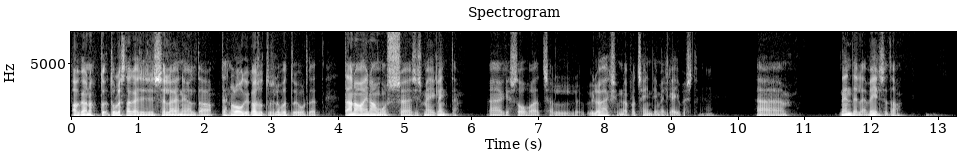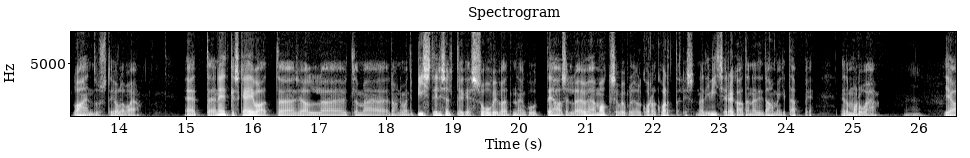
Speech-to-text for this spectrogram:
aga noh, tulles tagasi siis selle nii-öelda tehnoloogia kasutuselevõtu juurde, et täna enamus äh, siis meie kliente kes toovad seal üle üheksakümne protsendi meil käibest mm. -hmm. Nendele veel seda lahendust ei ole vaja. et need, kes käivad äh, seal ütleme noh, niimoodi pisteliselt ja kes soovivad nagu teha selle ühe makse võib-olla seal korra kvartalis, nad ei viitsi regada, nad ei taha mingit äppi, neid on maru vähe mm. -hmm. ja,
